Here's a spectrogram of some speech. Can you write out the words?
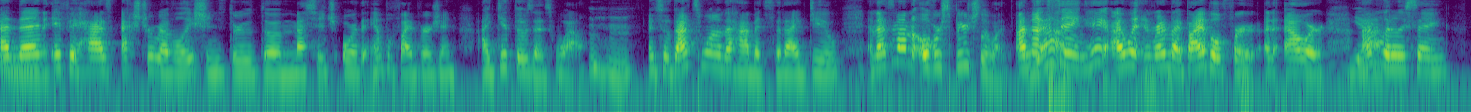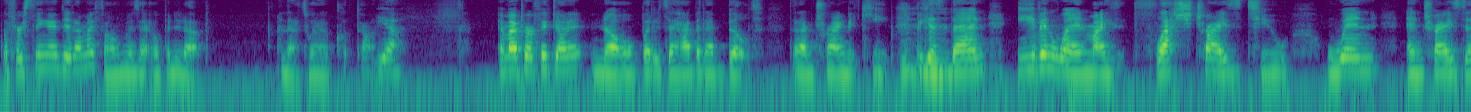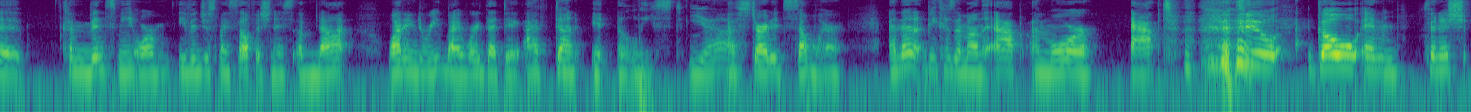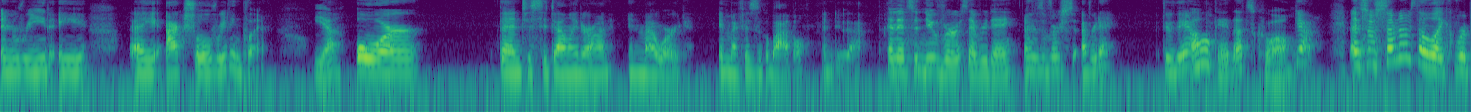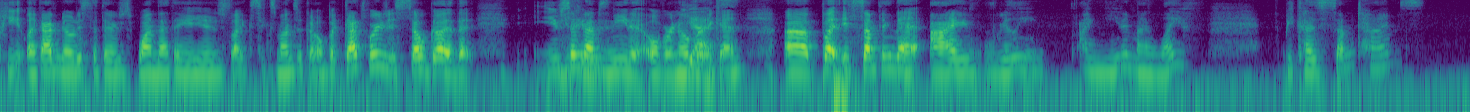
And then if it has extra revelations through the message or the amplified version, I get those as well. hmm And so that's one of the habits that I do. And that's not an over spiritually one. I'm not Yeah. saying, hey, I went and read my Bible for an hour. yeah. I'm literally saying the first thing I did on my phone was I opened it up. And that's what I clicked on. yeah. Am I perfect at it? No, but it's a habit I've built that I'm trying to keep. Because Mhm. then, even when my flesh tries to win and tries to convince me, or even just my selfishness of not wanting to read my word that day, I've done it at least. Yeah. I've started somewhere. And then because I'm on the app, I'm more apt to go and finish and read a a actual reading plan yeah. or then to sit down later on in my word in my physical bible and do that And it's a new verse every day. and it's a verse every day through the app Oh, okay. That's cool. yeah and so sometimes they'll like repeat like i've noticed that there's one that they used like six months ago but god's word is so good that you, You sometimes need it over and over Yes. again uh, but it's something that i really i need in my life because sometimes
